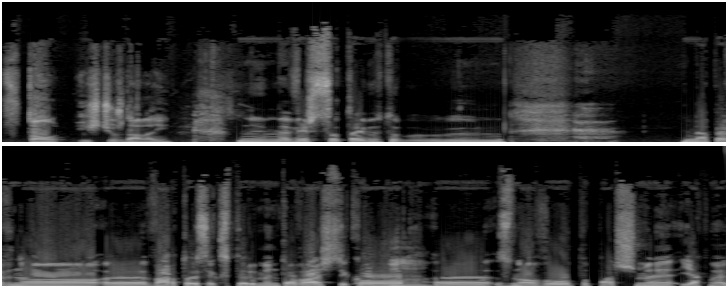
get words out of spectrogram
w to iść już dalej? No wiesz co, tutaj to, mm, na pewno e, warto jest eksperymentować, tylko mhm. E, znowu popatrzmy, jak my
